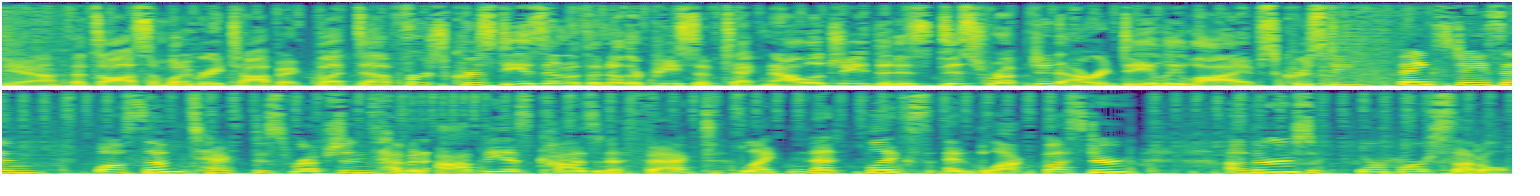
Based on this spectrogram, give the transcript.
Yeah, that's awesome. What a great topic. But uh, first, Christy is in with another piece of technology that has disrupted our daily lives. Christy? Thanks, Jason. While some tech disruptions have an obvious cause and effect, like Netflix and Blockbuster, others were more subtle.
